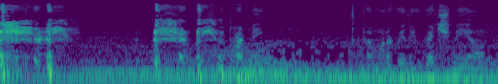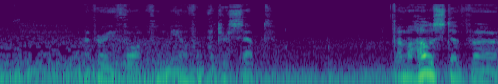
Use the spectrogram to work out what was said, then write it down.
Pardon me. If I want a really rich meal, a very thoughtful meal from Intercept. I'm a host of uh,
